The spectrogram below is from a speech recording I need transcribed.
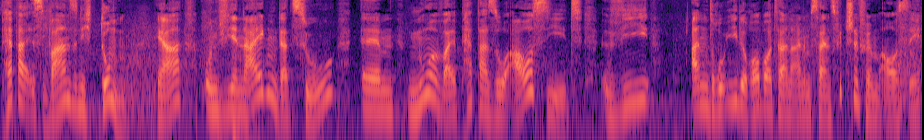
Pepper ist wahnsinnig dumm, ja, und wir neigen dazu, ähm, nur weil Pepper so aussieht wie androide Roboter in einem Science-Fiction-Film aussehen.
